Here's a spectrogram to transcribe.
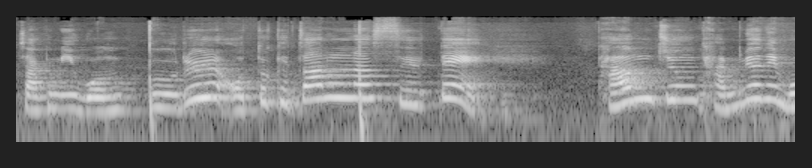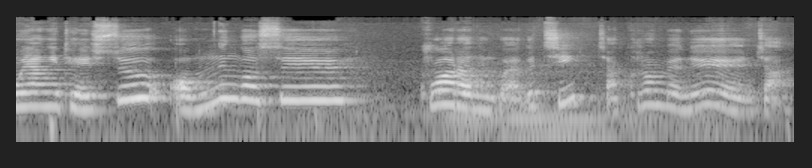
자, 그럼 이 원뿔을 어떻게 잘랐을 때 다음 중 단면의 모양이 될 수 없는 것을 구하라는 거야. 그치? 자, 그러면은, 자,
